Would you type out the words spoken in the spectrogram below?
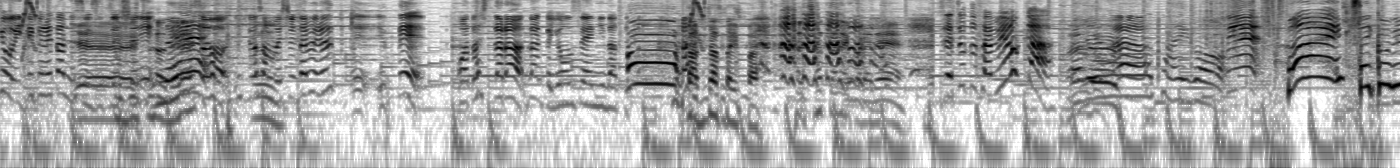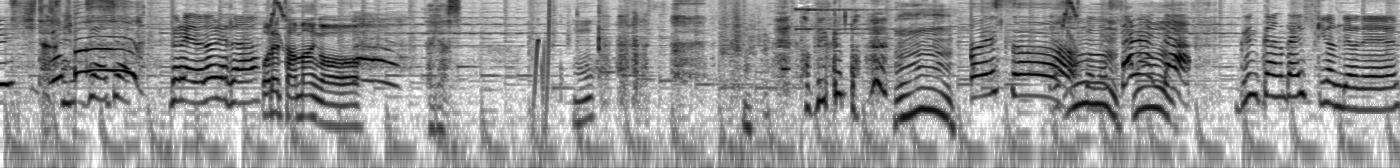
今日いてくれたんですよ一緒に。ね。そうでひろさんも一緒に食べるって言って渡したらなんか4000円になってた。買 っちゃったいっぱい。買っちゃったねこれね。じゃあちょっと食べようか。あー。最後ね最高です。じゃあじゃあどれだどれだ俺卵いただきます。うん？食べ方。うん。美味しそう。サラダ。軍艦大好きなんだよね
